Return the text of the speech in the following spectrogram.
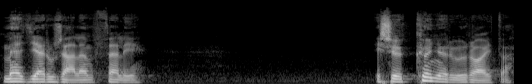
megy Jeruzsálem felé. És ő könyörül rajta.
